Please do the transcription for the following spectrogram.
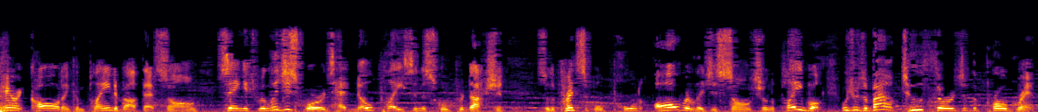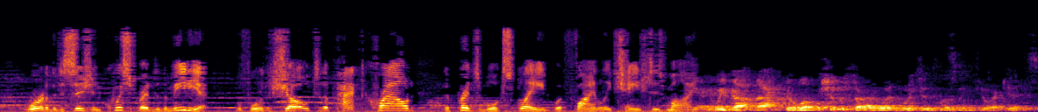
Parent called and complained about that song, saying its religious words had no place in the school production. So the principal pulled all religious songs from the playbook, which was about two-thirds of the program. Word of the decision quick spread to the media. Before the show, to the packed crowd, the principal explained what finally changed his mind. We got back to what we should have started with, which is listening to our kids.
